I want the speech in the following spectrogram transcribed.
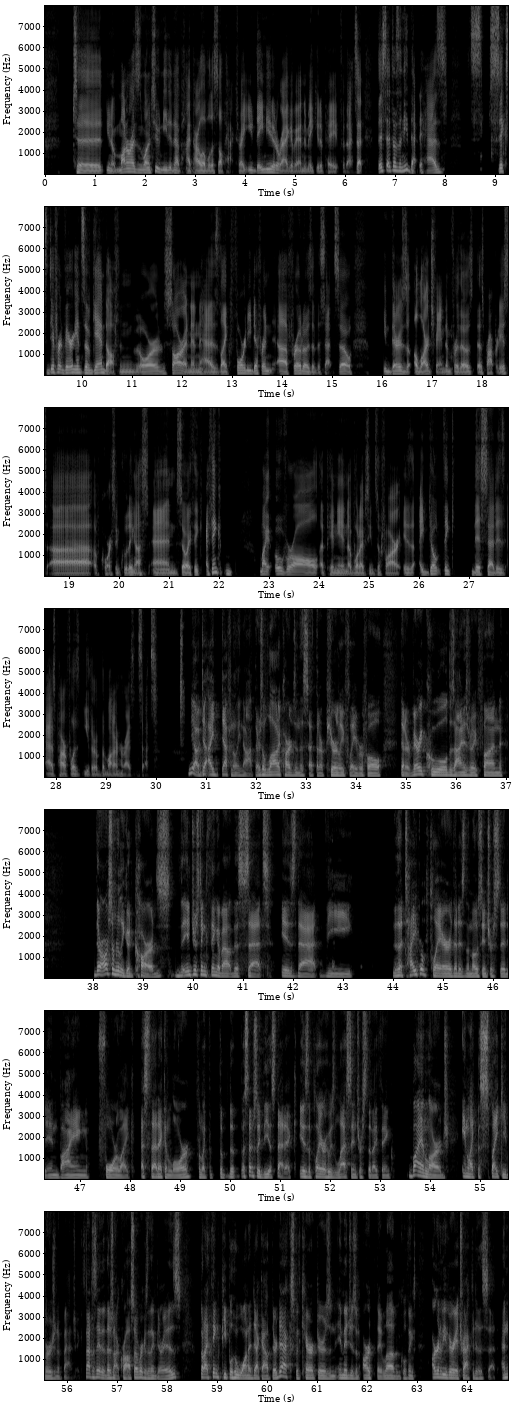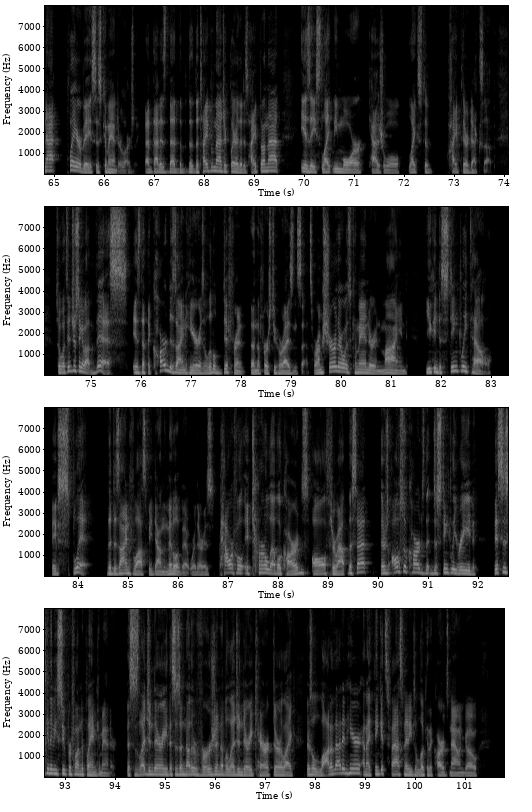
To you know, Modern Horizons 1 and 2 needed to have high power level to sell packs, right? You they needed a Ragavan to make you to pay for that set. This set doesn't need that. It has six different variants of Gandalf and or Sauron and has like 40 different uh Frodos in the set. So there's a large fandom for those those properties, uh, of course, including us. And so I think I think my overall opinion of what I've seen so far is I don't think this set is as powerful as either of the Modern Horizon sets. No, I definitely not. There's a lot of cards in this set that are purely flavorful, that are very cool. Design is really fun there are some really good cards. The interesting thing about this set is that the the type of player that is the most interested in buying for like aesthetic and lore for like the, the, the essentially the aesthetic is the player who is less interested i think by and large in like the spiky version of magic it's not to say that there's not crossover because i think there is but i think people who want to deck out their decks with characters and images and art they love and cool things are going to be very attracted to this set and that player base is commander largely. That that is that the, the, the type of magic player that is hyped on that is a slightly more casual, likes to hype their decks up. So what's interesting about this is that the card design here is a little different than the first two Horizon sets, where I'm sure there was Commander in mind. You can distinctly tell they've split the design philosophy down the middle a bit, where there is powerful eternal level cards all throughout the set. There's also cards that distinctly read, this is going to be super fun to play in Commander this is legendary. This is another version of a legendary character. Like there's a lot of that in here, and I think it's fascinating to look at the cards now and go,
